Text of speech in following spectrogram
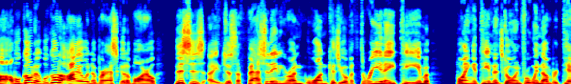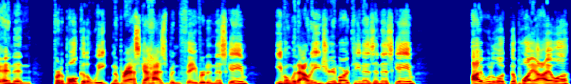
Uh, we'll go to we'll go to Iowa, Nebraska tomorrow. This is a, just a fascinating run. One because you have a three and eight team playing a team that's going for win number 10, and for the bulk of the week, Nebraska has been favored in this game, even without Adrian Martinez in this game. I would look to play Iowa.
